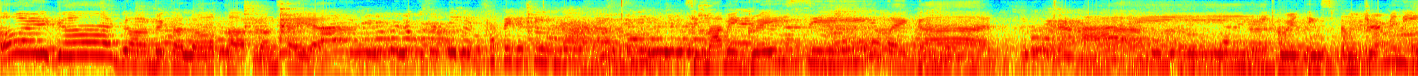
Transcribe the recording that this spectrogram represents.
oh my God! Grabe kaloka, pero ang saya. Hindi naman ako sa, Pilip sa Pilipinas. Si Mami Gracie. Oh my God. Hi. Greetings from Germany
